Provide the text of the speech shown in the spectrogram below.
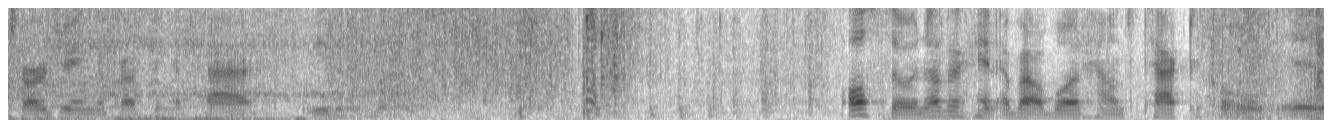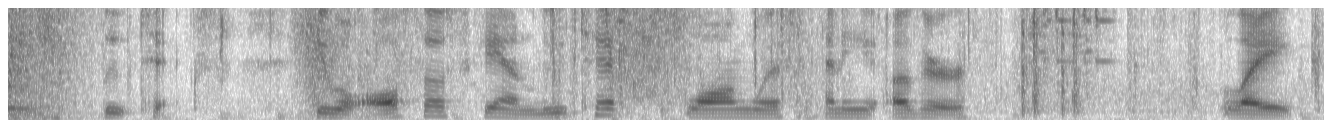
charging and pressing attacks, either of those. Also, another hint about Bloodhound's tactical is loot ticks. He will also scan loot ticks along with any other, like,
